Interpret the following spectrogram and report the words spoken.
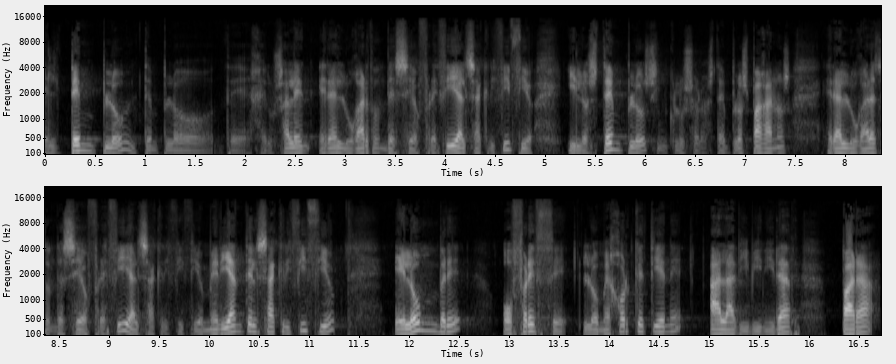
El templo, el templo de Jerusalén, era el lugar donde se ofrecía el sacrificio y los templos, incluso los templos paganos, eran lugares donde se ofrecía el sacrificio. Mediante el sacrificio, el hombre ofrece lo mejor que tiene a la divinidad para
